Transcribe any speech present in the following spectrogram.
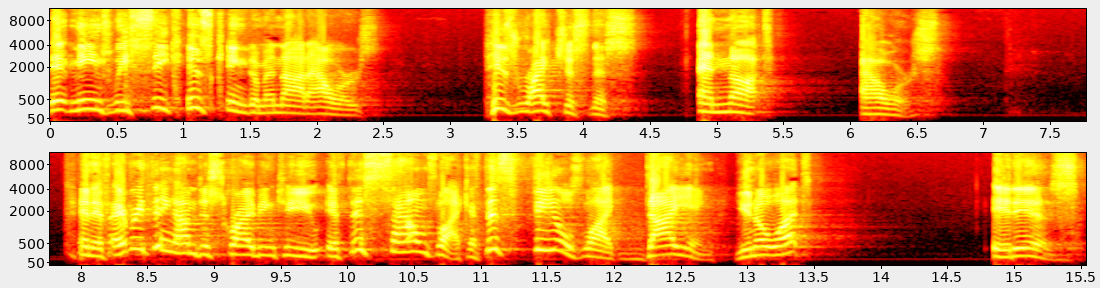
It means we seek his kingdom and not ours, his righteousness and not ours. And if everything I'm describing to you, if this sounds like, if this feels like dying, you know what? It is.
